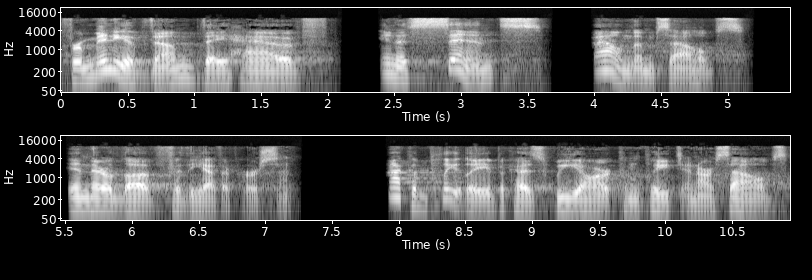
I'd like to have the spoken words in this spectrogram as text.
for many of them, they have, in a sense, found themselves in their love for the other person. Not completely, because we are complete in ourselves,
